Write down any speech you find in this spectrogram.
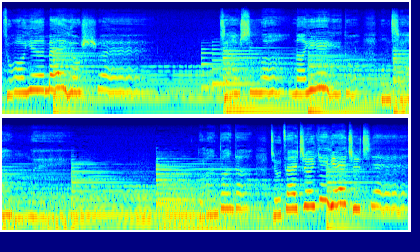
昨夜没有睡，叫醒了那一朵红蔷薇。短短的，就在这一夜之间，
